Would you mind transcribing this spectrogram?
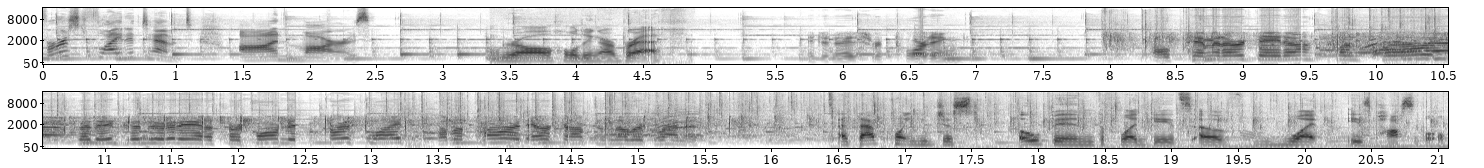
first flight attempt on Mars. We were all holding our breath. Ingenuity is reporting. Altimeter data confirms that Ingenuity has performed its first flight of a powered aircraft to another planet. At that point, you just open the floodgates of what is possible.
